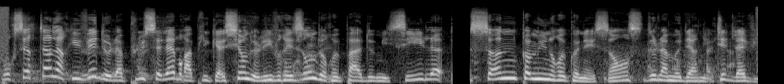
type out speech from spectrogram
Pour certains, l'arrivée de la plus célèbre application de livraison de repas à domicile sonne comme une reconnaissance de la modernité de la vie.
